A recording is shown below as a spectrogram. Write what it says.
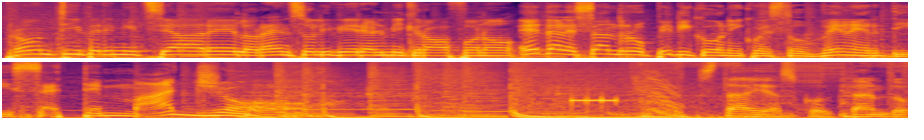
Pronti per iniziare? Lorenzo Olivieri al microfono. Ed Alessandro Pediconi questo venerdì 7 maggio. Stai ascoltando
